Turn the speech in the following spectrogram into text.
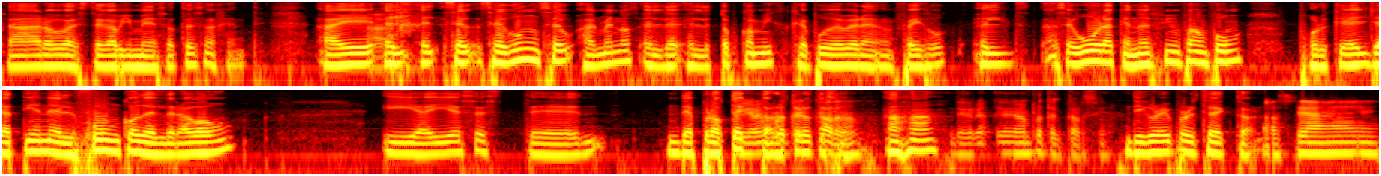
claro, este Gaby Mesa, toda esa gente. Ahí, Ah. el- el- se- según, se- al menos el de, el de Top Comics que pude ver en Facebook, él asegura que no es Fin Fan Fun porque él ya tiene el Funko del dragón y ahí es este de Protector, creo que Protector, sí. Ajá, De gran, de gran protector, sí. The Great Protector. O sea, eh,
